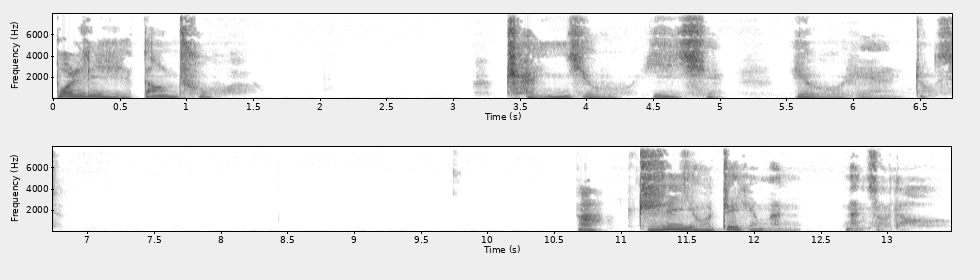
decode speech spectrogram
不离当初啊，成就一切有缘众生啊！只有这一门能做到，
